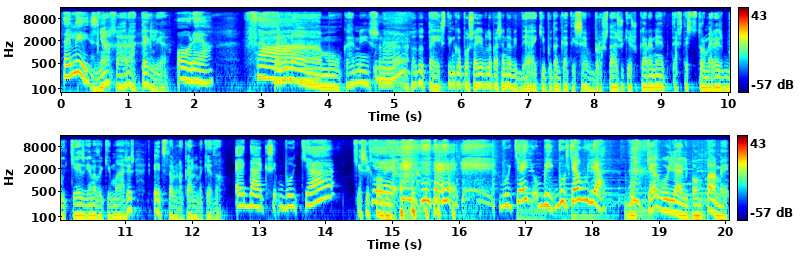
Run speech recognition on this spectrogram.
Θέλεις; Μια χαρά τέλεια Ωραία θα... Θέλω να μου κάνεις Ναι. αυτό το tasting όπως έβλεπα σε ένα βιντεάκι που ήταν κάτι σεφ μπροστά σου και σου κάνανε αυτές τις τρομερές μπουκές για να δοκιμάσεις. Έτσι θέλω να κάνουμε και εδώ. Εντάξει, μπουκιά Και συγχώρια. μπουκιά, μπι- μπουκιά γουλιά. Μπουκιά γουλιά λοιπόν, πάμε.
